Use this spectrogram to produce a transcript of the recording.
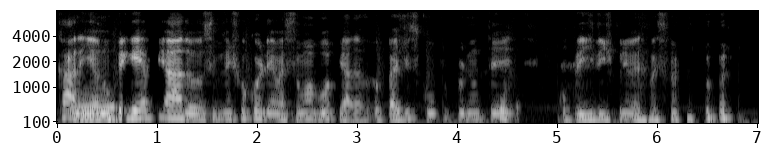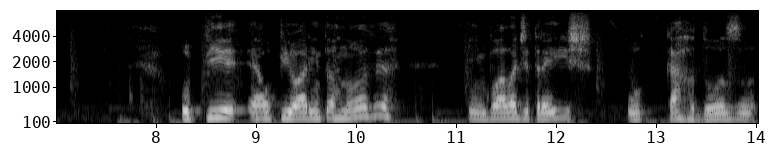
Cara, e eu não peguei a piada, eu simplesmente concordei, mas foi uma boa piada. Eu peço desculpa por não ter compreendido de primeiro, mas foi boa. O Pi é o pior em turnover. Em bola de três, o Cardoso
